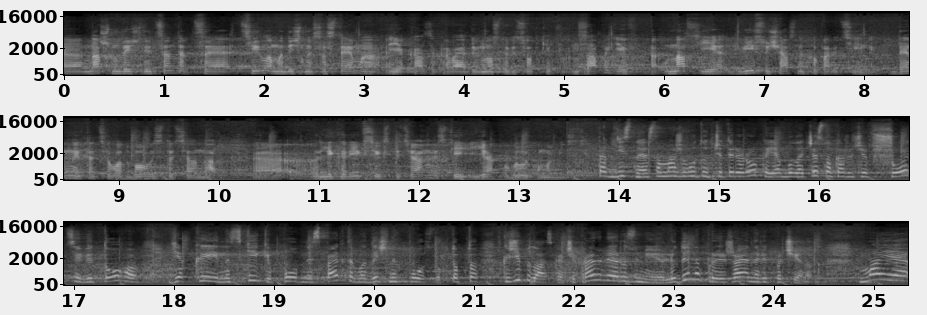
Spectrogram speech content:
Е, Наш медичний центр це ціла медична система, яка закриває 90% запитів. У нас є дві сучасних операційних денний та цілодобовий стаціонар. Е, Лікарі всіх спеціальностей, як у великому місті. Так, дійсно, я сама живу тут 4 роки. Я була, чесно кажучи, в шоці від того, який наскільки повний спектр медичних послуг. Тобто, скажіть, будь ласка, чи правильно я розумію, людина приїжджає на відпочинок, має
